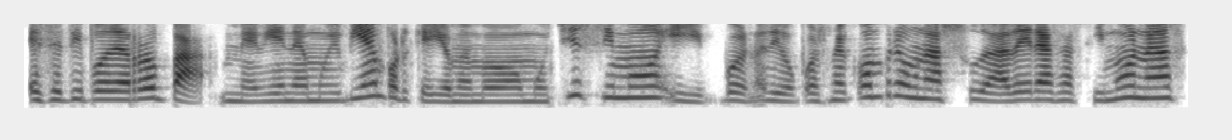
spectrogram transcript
ese tipo de ropa me viene muy bien porque yo me muevo muchísimo y bueno, digo, pues me compro unas sudaderas así monas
